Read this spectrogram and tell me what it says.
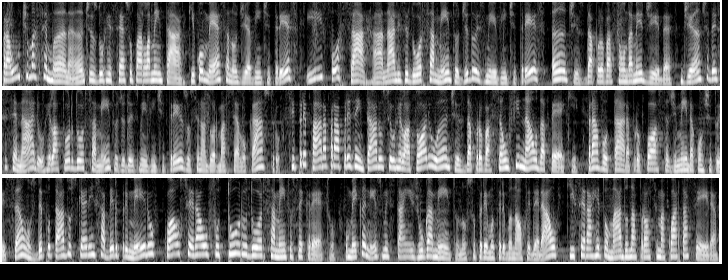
para a última semana antes do recesso parlamentar, que começa no dia 23, e forçar a análise do orçamento de 2023 antes da aprovação da medida. Diante desse cenário, o relator do orçamento de 2023, o senador Marcelo Castro, se prepara para apresentar o seu relatório antes da aprovação final da PEC. Para votar a proposta de emenda à Constituição, os deputados querem saber primeiro Primeiro, qual será o futuro do orçamento secreto? O mecanismo está em julgamento no Supremo Tribunal Federal, que será retomado na próxima quarta-feira.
